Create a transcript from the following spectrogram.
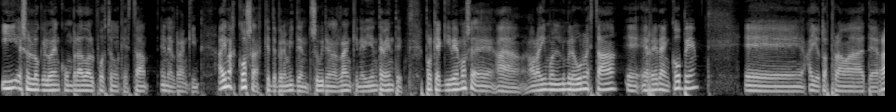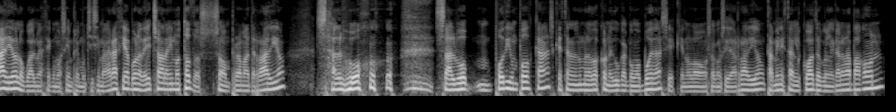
y eso es lo que lo ha encumbrado al puesto en el que está en el ranking. Hay más cosas que te permiten subir en el ranking, evidentemente, porque aquí vemos, eh, ahora mismo el número uno está eh, Herrera en Cope, hay otros programas de radio, lo cual me hace como siempre muchísimas gracias. Bueno, de hecho ahora mismo todos son programas de radio, salvo salvo Podium Podcast, que está en el número 2 con Educa como pueda, si es que no lo vamos a considerar radio. También está el 4 con el Gran Apagón.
